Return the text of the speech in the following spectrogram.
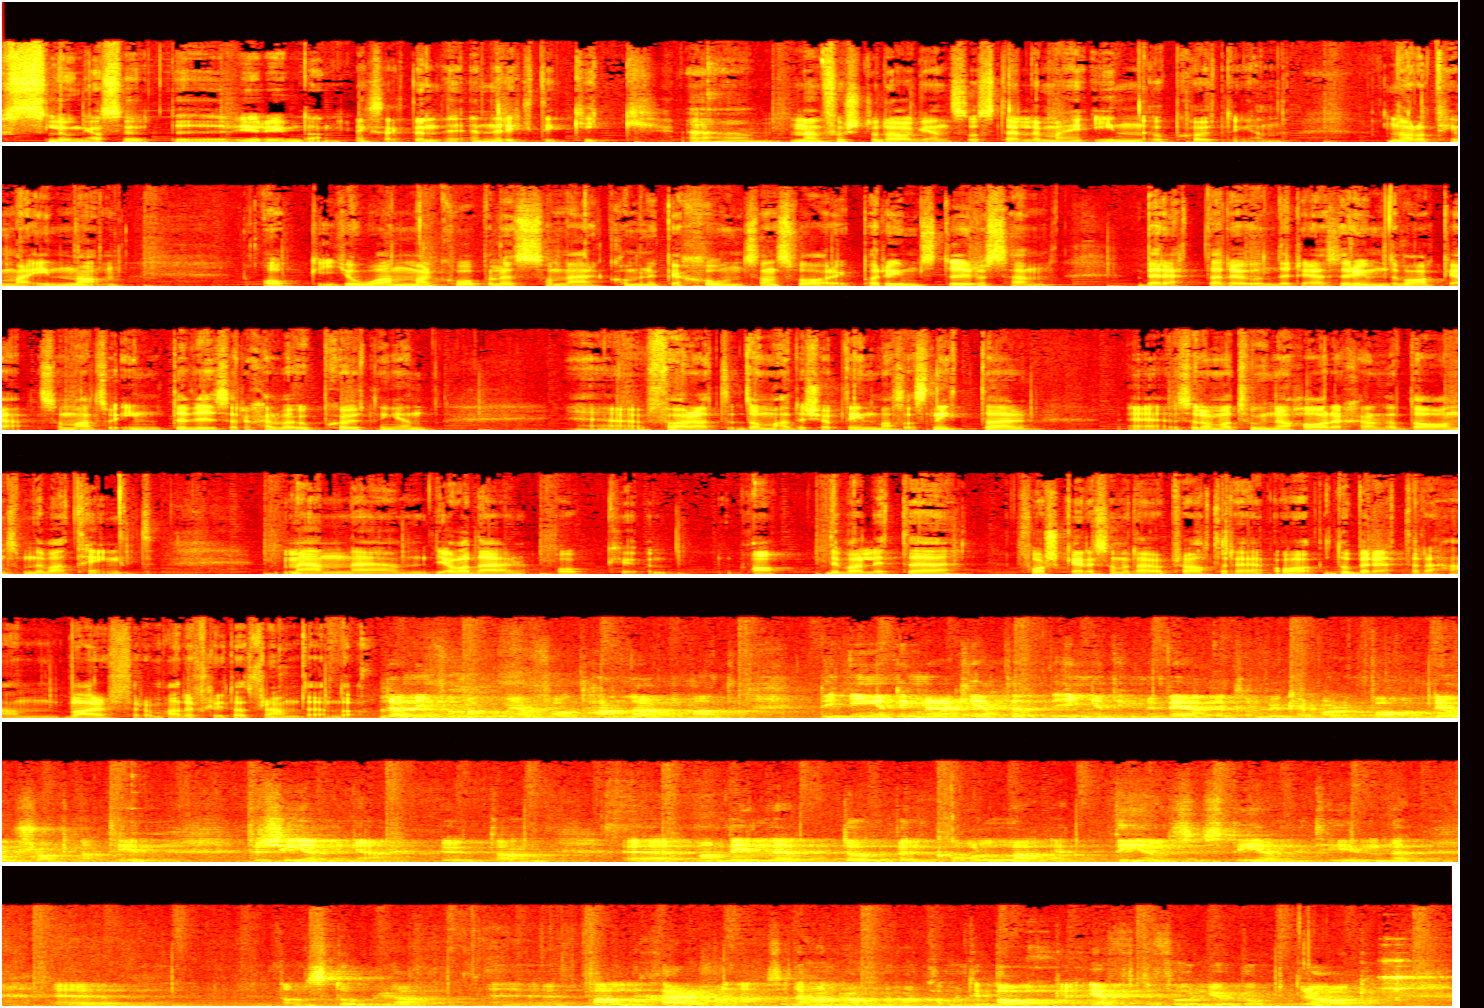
slungas ut i, i rymden. Exakt, en, en riktig kick. Eh, Men första dagen så ställde man in uppskjutningen några timmar innan. Och Johan Markopoulos som är kommunikationsansvarig på Rymdstyrelsen berättade under deras rymdvaka, som alltså inte visade själva uppskjutningen, eh, för att de hade köpt in massa snittar, eh, så de var tvungna att ha det själva dagen som det var tänkt. Men eh, jag var där och ja, det var lite forskare som var där och pratade och då berättade han varför de hade flyttat fram den dag. Den information jag har fått handlar om att det är ingenting med raketen, det är ingenting med vädret som brukar vara de vanliga orsakerna till förseningar. Utan eh, man ville dubbelkolla ett delsystem till eh, de stora eh, fallskärmarna. Så det handlar om när man kommer tillbaka efter fullgjort uppdrag.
